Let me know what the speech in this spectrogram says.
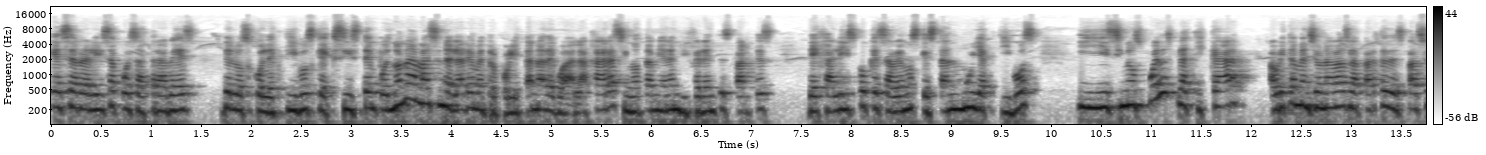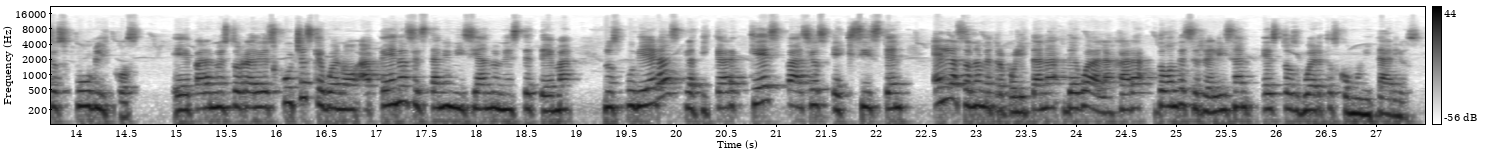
que se realiza pues a través de los colectivos que existen, pues no nada más en el área metropolitana de Guadalajara, sino también en diferentes partes de Jalisco que sabemos que están muy activos y si nos puedes platicar, ahorita mencionabas la parte de espacios públicos. Eh, para nuestro radio escuchas, que bueno, apenas están iniciando en este tema, ¿nos pudieras platicar qué espacios existen en la zona metropolitana de Guadalajara donde se realizan estos huertos comunitarios?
